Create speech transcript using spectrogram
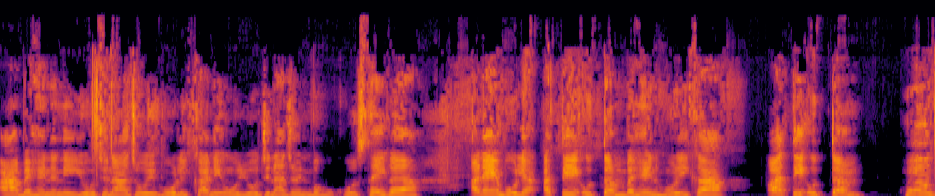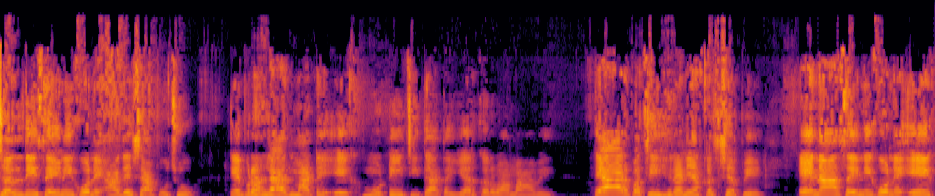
આ બહેનની યોજના જોઈ હોલિકાની યોજના જોઈને બહુ ખુશ થઈ ગયા અને બોલ્યા, અતિ ઉત્તમ બહેન હોલિકા, અતિ ઉત્તમ. હું જલ્દી સૈનિકોને આદેશ આપું છું કે પ્રહલાદ માટે એક મોટી ચિતા તૈયાર કરવામાં આવે. ત્યાર પછી હિરણ્યા કશ્યપે એના સૈનિકોને એક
